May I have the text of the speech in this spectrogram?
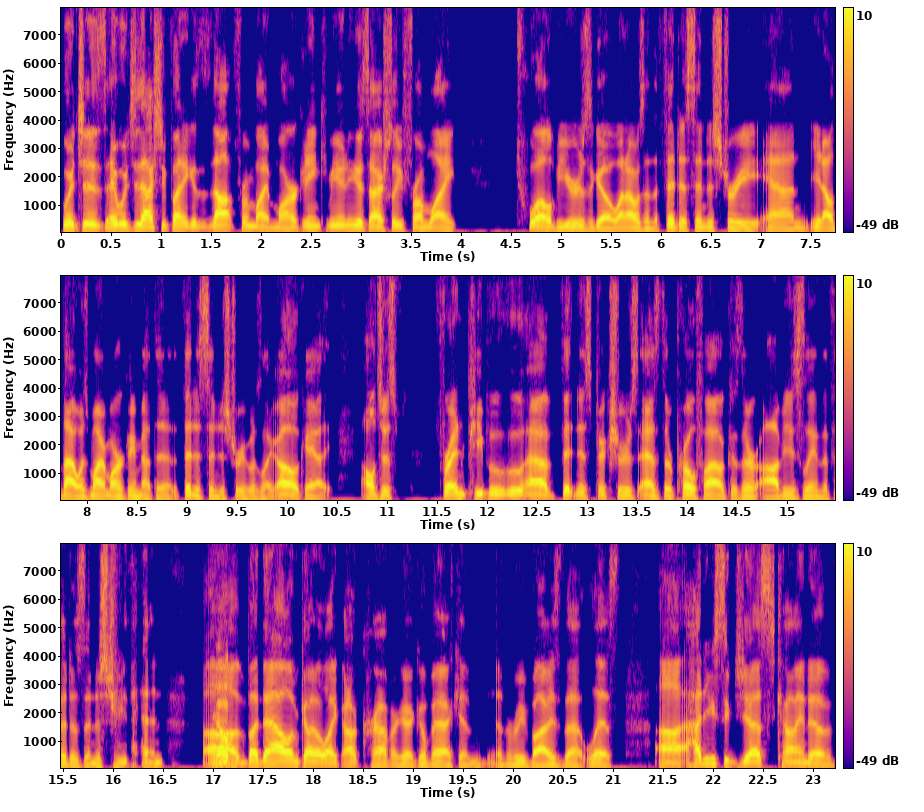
which is which is actually funny because it's not from my marketing community. It's actually from like 12 years ago when I was in the fitness industry. And, you know, that was my marketing method in the fitness industry was like, oh, okay, I'll just friend people who have fitness pictures as their profile because they're obviously in the fitness industry then. Uh, But now I'm kind of like, oh, crap, I got to go back and, and revise that list. Uh, how do you suggest kind of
